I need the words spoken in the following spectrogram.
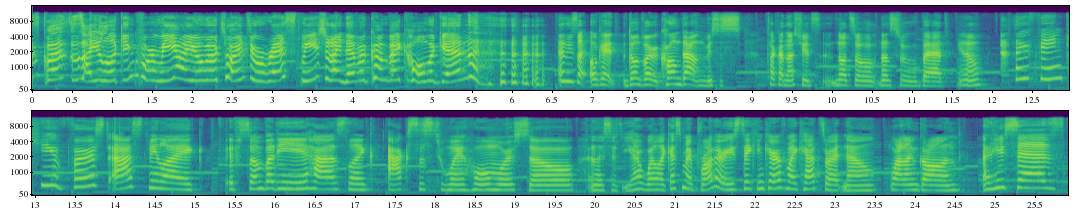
these questions? Are you looking for me? Are you trying to arrest me? Should I never come back home again? and he's like, okay, don't worry, calm down, Mrs. Takanashi. It's not so not so bad, you know. I think he first asked me like if somebody has like access to my home or so, and I said, yeah, well, I guess my brother. He's taking care of my cats right now while I'm gone. And he says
